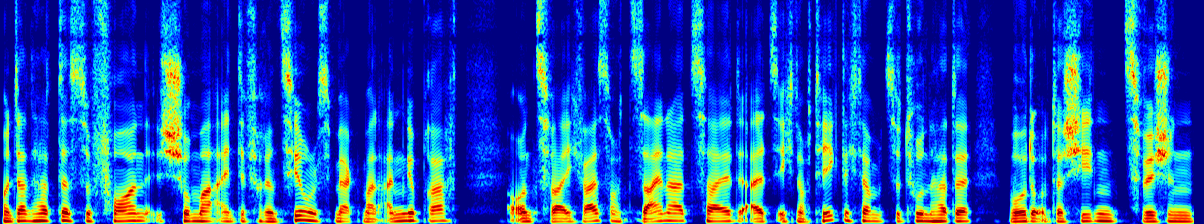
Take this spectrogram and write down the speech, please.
Und dann hat das so vorn schon mal ein Differenzierungsmerkmal angebracht. Und zwar, ich weiß noch, seinerzeit, als ich noch täglich damit zu tun hatte, wurde unterschieden zwischen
